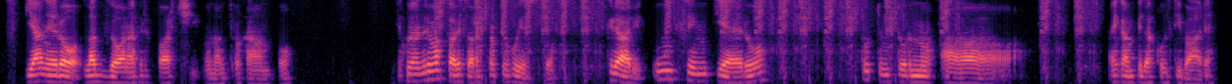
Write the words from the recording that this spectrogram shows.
spianerò la zona per farci un altro campo. E quello che andremo a fare sarà proprio questo, creare un sentiero tutto intorno a... ai campi da coltivare.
